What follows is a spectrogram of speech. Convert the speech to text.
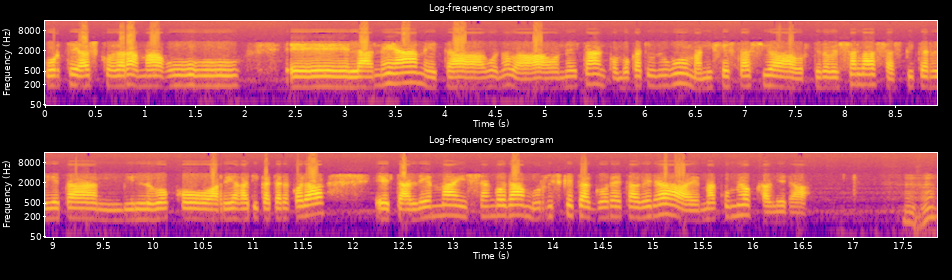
urte asko dara magu e, lanean eta bueno, ba, honetan konbokatu dugu manifestazioa urtero bezala zazpiterrietan bilboko arriagatik atarako da eta lema izango da murrizketak gora eta bera emakumeok kalera. Mm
